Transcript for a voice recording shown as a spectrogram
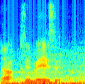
Ja, klein.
